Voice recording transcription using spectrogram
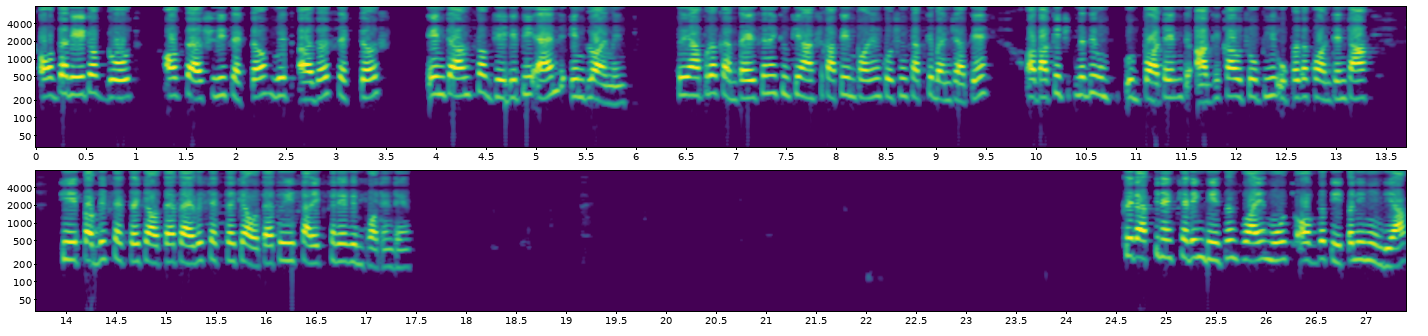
of the rate of growth of tertiary sector with other sectors in terms of GDP and employment तो यहाँ पूरा कंपेरिजन है क्योंकि यहाँ से काफ़ी इंपॉर्टेंट क्वेश्चन आपके बन जाते हैं। और बाकी जितने भी इंपॉर्टेंट आगे का जो भी ऊपर का कॉन्टेंट था कि पब्लिक सेक्टर क्या होता है प्राइवेट सेक्टर क्या होता है तो ये सारे सारे इंपॉर्टेंट है। फिर आपकी next heading reason why most of the people in India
